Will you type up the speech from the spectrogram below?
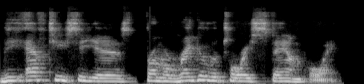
the FTC is from a regulatory standpoint.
